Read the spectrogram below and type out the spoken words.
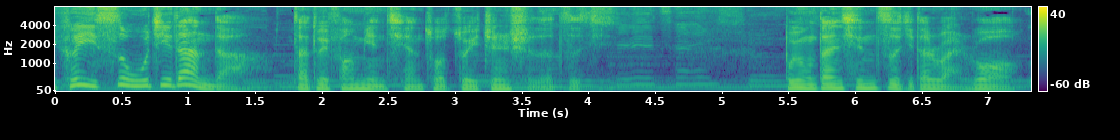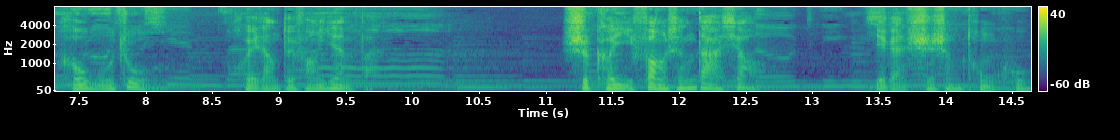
可以肆无忌惮的在对方面前做最真实的自己。不用担心自己的软弱和无助会让对方厌烦，是可以放声大笑，也敢失声痛哭。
